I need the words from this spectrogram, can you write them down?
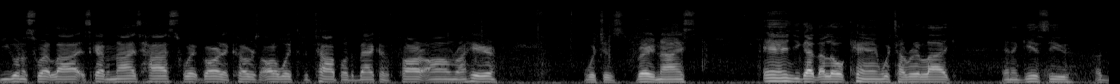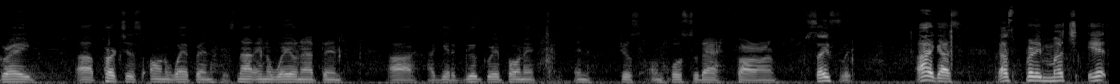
you're gonna sweat a lot. It's got a nice high sweat guard that covers all the way to the top of the back of the firearm right here, which is very nice. And you got that little can, which I really like, and it gives you a great uh, purchase on the weapon. It's not in the way or nothing. Uh, I get a good grip on it and just unholster that firearm safely. All right, guys, that's pretty much it.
